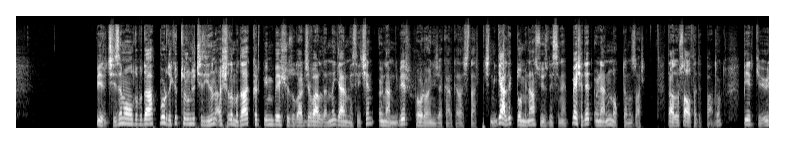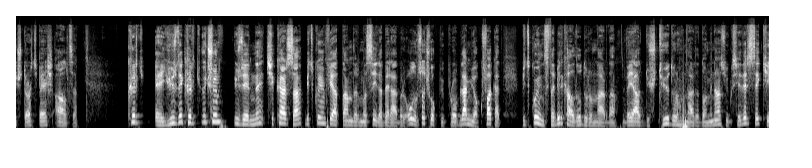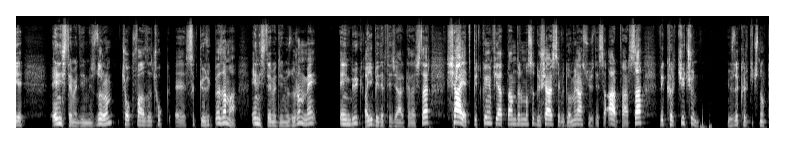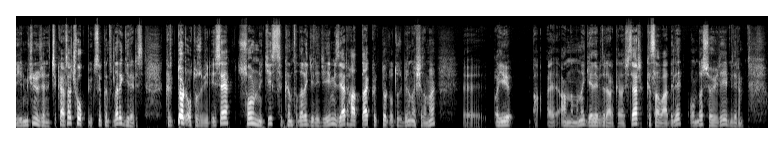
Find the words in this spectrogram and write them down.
bir çizim oldu bu da. Buradaki turuncu çizginin aşılımı da 40.500 dolar civarlarına gelmesi için önemli bir rol oynayacak arkadaşlar. Şimdi geldik dominans yüzdesine. 5 adet önemli noktamız var. Daha doğrusu 6 adet pardon. 1, 2, 3, 4, 5, 6. 40 e, %43'ün üzerine çıkarsa Bitcoin fiyatlandırmasıyla beraber olursa çok büyük problem yok. Fakat Bitcoin stabil kaldığı durumlarda veya düştüğü durumlarda dominans yükselirse ki en istemediğimiz durum çok fazla çok e, sık gözükmez ama en istemediğimiz durum ve en büyük ayı belirtici arkadaşlar. Şayet Bitcoin fiyatlandırması düşerse ve dominans yüzdesi artarsa ve 43'ün %43.23'ün üzerine çıkarsa çok büyük sıkıntılara gireriz. 44.31 ise sonraki sıkıntılara gireceğimiz yer hatta 44.31'in aşılımı e, ayı e, anlamına gelebilir arkadaşlar. Kısa vadeli onu da söyleyebilirim.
